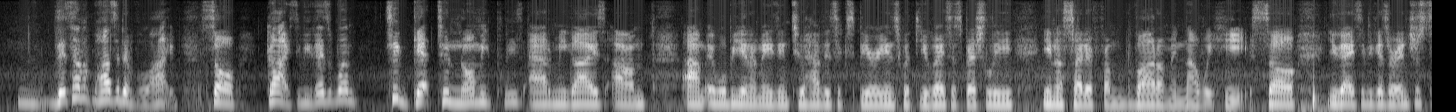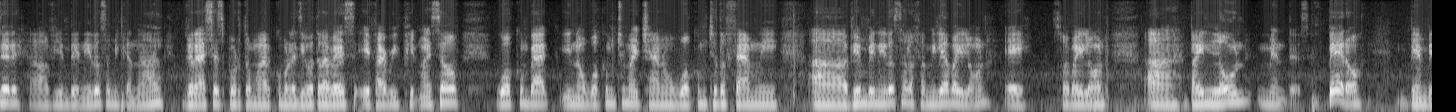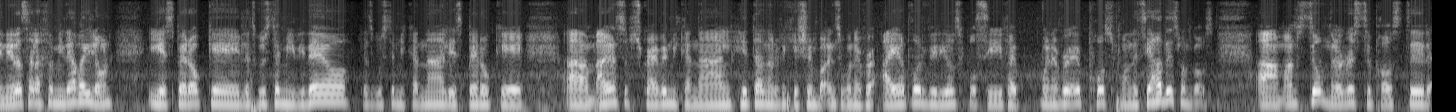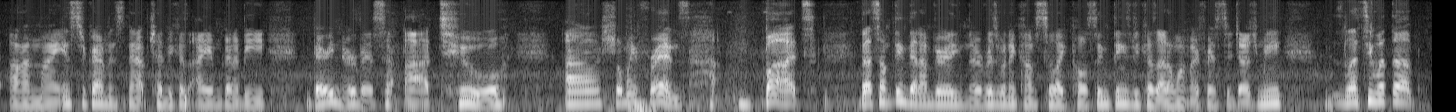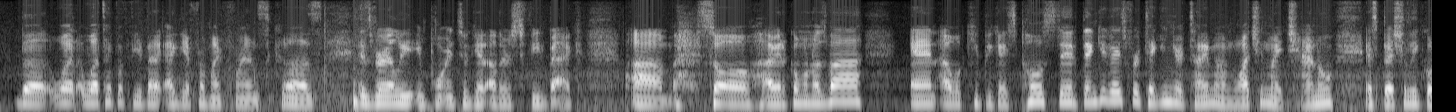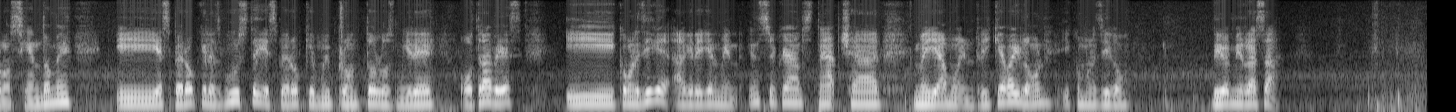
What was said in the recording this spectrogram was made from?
let's have a positive life. So guys if you guys want to get to know me please add me guys. Um um it will be an amazing to have this experience with you guys especially you know started from bottom and now we're here. So you guys if you guys are interested uh, bienvenidos a mi canal. Gracias por tomar. Como les digo otra vez if i repeat myself welcome back you know welcome to my channel welcome to the family. Uh bienvenidos a la familia bailón. Hey soy bailón. Uh, bailón méndez. Pero bienvenidos a la familia Bailón y espero que les guste mi video, les guste mi canal y espero que um, hagan subscribe en mi canal, hit that notification button so whenever I upload videos, we'll see if I, whenever I post one, let's see how this one goes. Um, I'm still nervous to post it on my Instagram and Snapchat because I am gonna be very nervous uh, to uh, show my friends, but that's something that I'm very nervous when it comes to like posting things because I don't want my friends to judge me. Let's see what the the what what type of feedback I get from my friends because it's really important to get others feedback um so a ver cómo nos va and I will keep you guys posted thank you guys for taking your time on watching my channel especially conociéndome y espero que les guste y espero que muy pronto los mire otra vez Y como les dije, agréguenme en Instagram, Snapchat. Me llamo Enrique Bailón. Y como les digo, viva mi raza.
